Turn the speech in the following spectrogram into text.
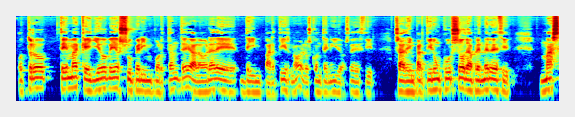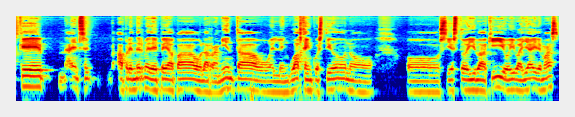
otro tema que yo veo súper importante a la hora de, impartir ¿no? los contenidos. Es decir, o sea, de impartir un curso, de aprender, es decir, más que aprenderme de pe a pa o la herramienta o el lenguaje en cuestión o, o si esto iba aquí o iba allá y demás,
